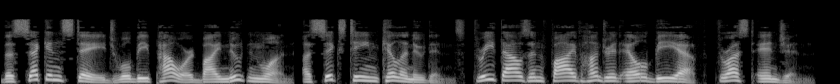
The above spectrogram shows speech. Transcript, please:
The second stage will be powered by Newton 1, a 16 kilonewtons, 3500 lbf thrust engine.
